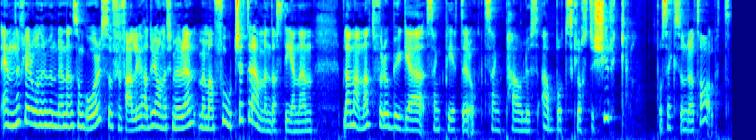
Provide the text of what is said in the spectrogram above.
ännu fler århundraden som går så förfaller ju Hadrianusmuren, men man fortsätter använda stenen bland annat för att bygga Sankt Peter och Sankt Paulus abbotsklosterkyrka på 600-talet.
